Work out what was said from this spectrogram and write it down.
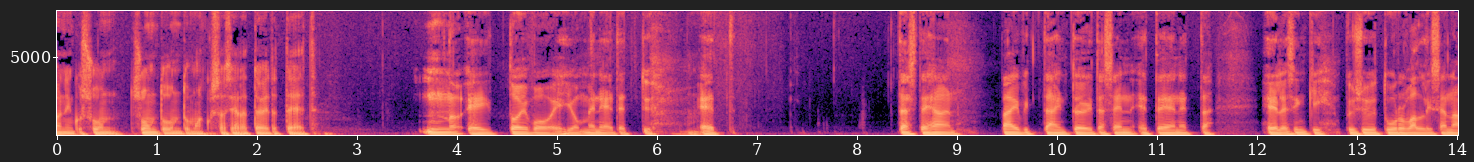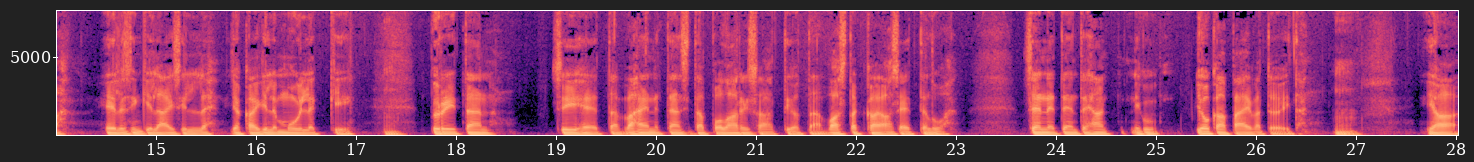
on niin kuin sun, sun tuntuma, kun sä siellä töitä teet? No ei, toivoa ei ole menetetty. Mm. Et tästä tehdään päivittäin töitä sen eteen, että Helsinki pysyy turvallisena helsinkiläisille ja kaikille muillekin. Mm. Pyritään siihen, että vähennetään sitä polarisaatiota, vastakkainasettelua. Sen eteen tehdään niin kuin joka päivä töitä. Mm. Ja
